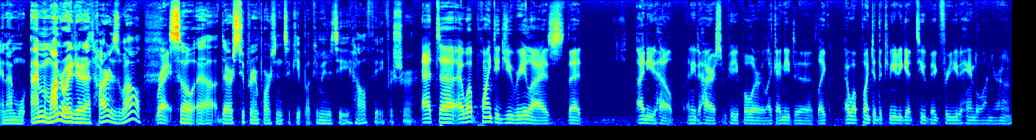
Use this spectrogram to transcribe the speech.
and I'm I'm a moderator at heart as well. Right. So uh, they're super important to keep a community healthy for sure. At uh, at what point did you realize that I need help? I need to hire some people, or like I need to like. At what point did the community get too big for you to handle on your own?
